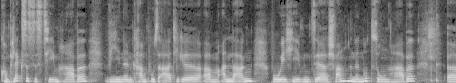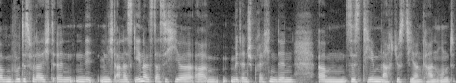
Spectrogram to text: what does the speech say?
komplexes System habe, wie einen campusartige ähm, Anlagen, wo ich eben sehr schwankende Nutzung habe, ähm, wird es vielleicht äh, nicht anders gehen, als dass ich hier ähm, mit entsprechenden ähm, Systemen nachjustieren kann. Und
